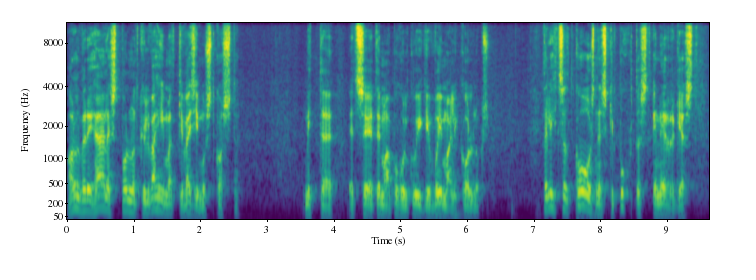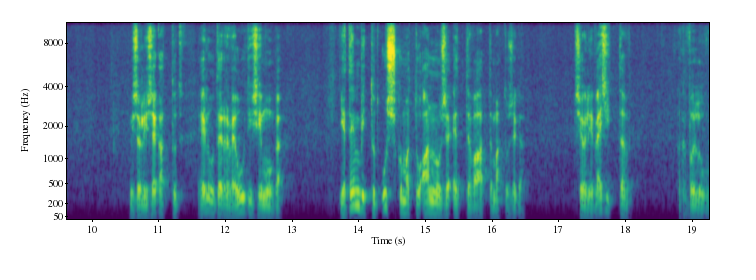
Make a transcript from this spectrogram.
Alveri häälest polnud küll vähimatki väsimust kosta. mitte, et see tema puhul kuigi võimalik olnuks. ta lihtsalt koosneski puhtast energiast, mis oli segatud eluterve uudishimuga ja tembitud uskumatu annuse ettevaatamatusega. see oli väsitav, aga võluv.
